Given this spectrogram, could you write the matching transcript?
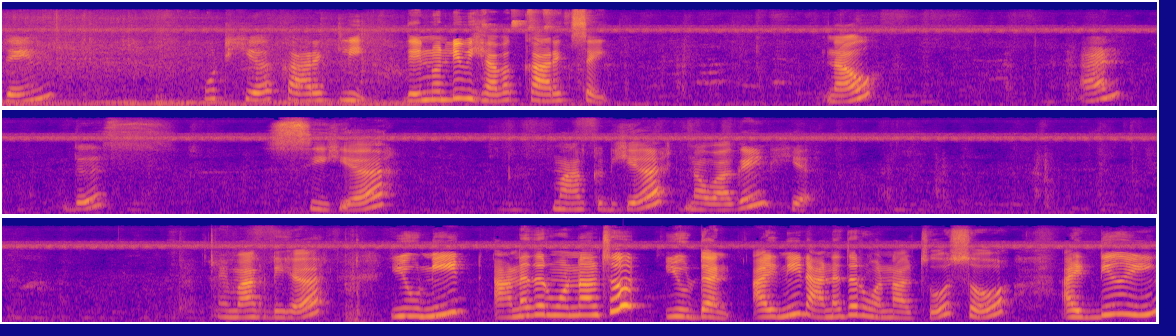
Then put here correctly. Then only we have a correct side. Now and this see here marked here. Now again here. I marked here. You need another one also. You done. I need another one also. So I doing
